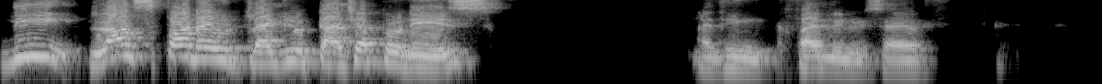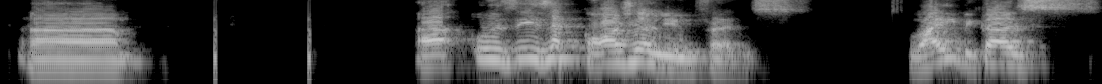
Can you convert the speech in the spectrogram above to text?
The last part I would like to touch upon is, I think five minutes I have, uh, uh, is, is a causal inference. Why? Because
